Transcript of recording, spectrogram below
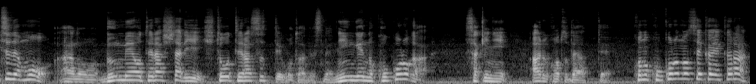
つでもあの文明を照らしたり人を照らすっていうことはですね人間の心が先にあることであってこの心の世界から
